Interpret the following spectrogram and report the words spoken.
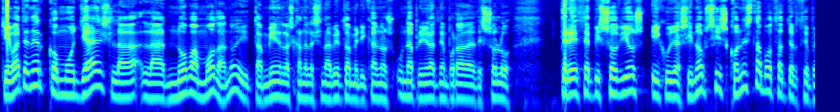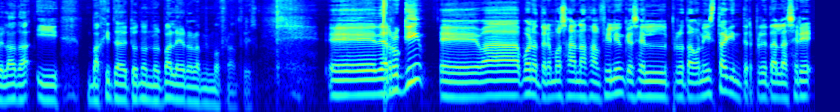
que va a tener, como ya es la, nueva moda, ¿no? y también en los canales en abierto americanos, una primera temporada de solo 13 episodios y cuya sinopsis, con esta voz aterciopelada y bajita de tono, nos va a leer ahora mismo Francis. Eh, The Rookie, eh, va, bueno, tenemos a Nathan Fillion, que es el protagonista que interpreta en la serie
